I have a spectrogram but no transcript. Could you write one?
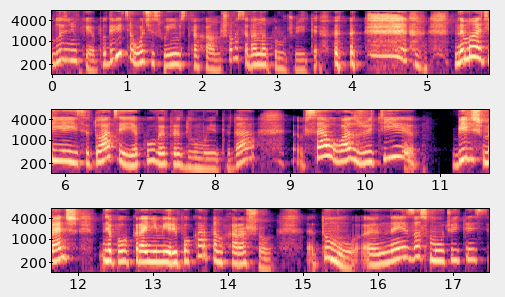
Близнюки, подивіться в очі своїм страхам, що ви себе накручуєте. Нема тієї ситуації, яку ви придумуєте. Да? Все у вас в житті більш-менш, по крайній мірі, по картам хорошо. Тому е, не засмучуйтесь,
